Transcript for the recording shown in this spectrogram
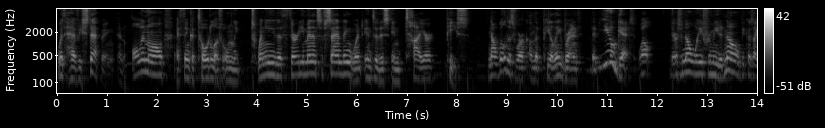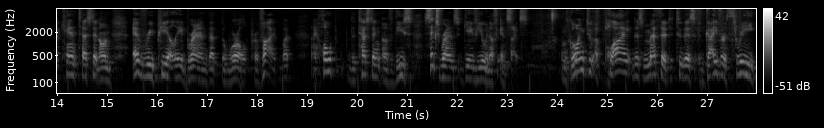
with heavy stepping. And all in all, I think a total of only 20 to 30 minutes of sanding went into this entire piece. Now will this work on the PLA brand that you get? Well, there's no way for me to know because I can't test it on every PLA brand that the world provides, but I hope the testing of these six brands gave you enough insights. I'm going to apply this method to this Guyver 3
